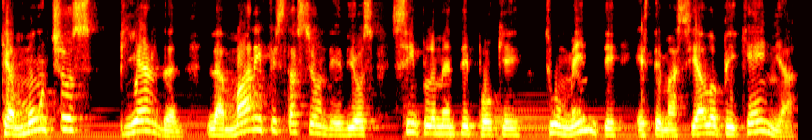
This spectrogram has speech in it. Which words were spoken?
que muchos pierden la manifestación de Dios simplemente porque tu mente es demasiado pequeña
